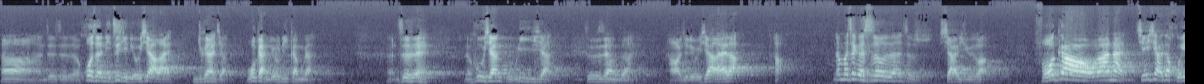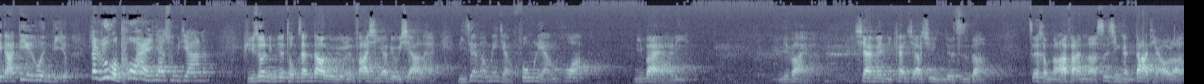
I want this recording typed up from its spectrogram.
啊，这这这，或者你自己留下来，你就跟他讲，我敢留，你敢不敢？是不是？互相鼓励一下，是不是这样子啊？好，就留下来了。好，那么这个时候呢，就是下一句话，佛告阿难，接下来再回答第二个问题，就那如果迫害人家出家呢？比如说你们的同山道友有人发心要留下来，你在旁边讲风凉话，你拜阿力，明白？下面你看下去你就知道，这很麻烦了，事情很大条了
